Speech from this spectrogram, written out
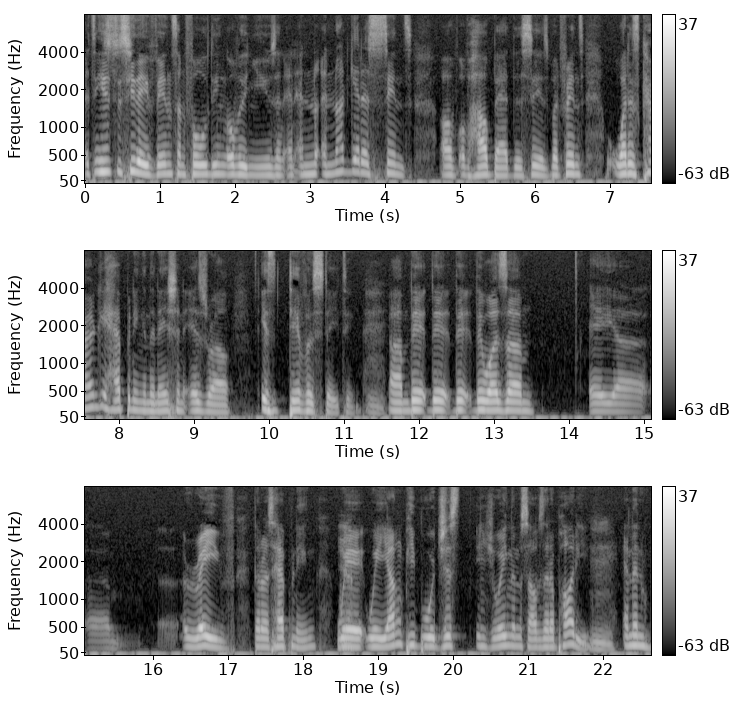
it's easy to see the events unfolding over the news and and and, and not get a sense of of how bad this is. But friends, what is currently happening in the nation Israel is devastating. Mm. Um, there, there, there, there was um, a uh, um, a rave that was happening Yeah. where where young people were just enjoying themselves at a party, Mm. and then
